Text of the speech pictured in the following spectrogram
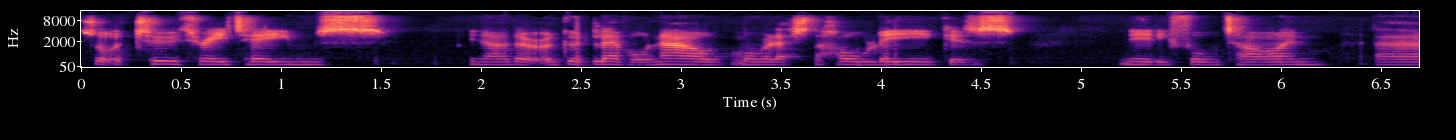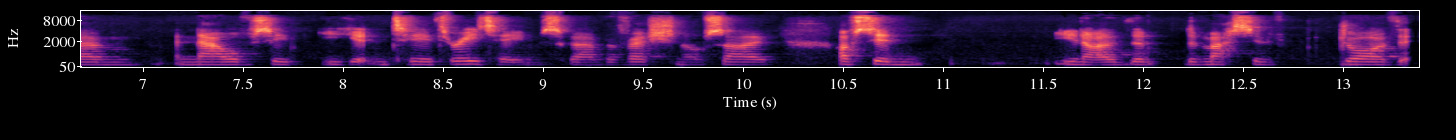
sort of two, three teams. You know, that are a good level. Now, more or less, the whole league is nearly full time. Um, and now, obviously, you're getting tier three teams going professional. So I've seen, you know, the the massive drive that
